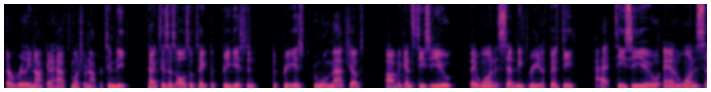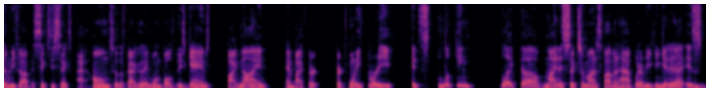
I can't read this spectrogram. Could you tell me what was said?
they're really not going to have too much of an opportunity. Texas has also taken the previous the previous two matchups um, against TCU. They won 73 to 50 at TCU and won 75 to 66 at home. So the fact that they've won both of these games by nine and by thir- or 23, it's looking like the minus six or minus five and a half, whatever you can get it at, is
